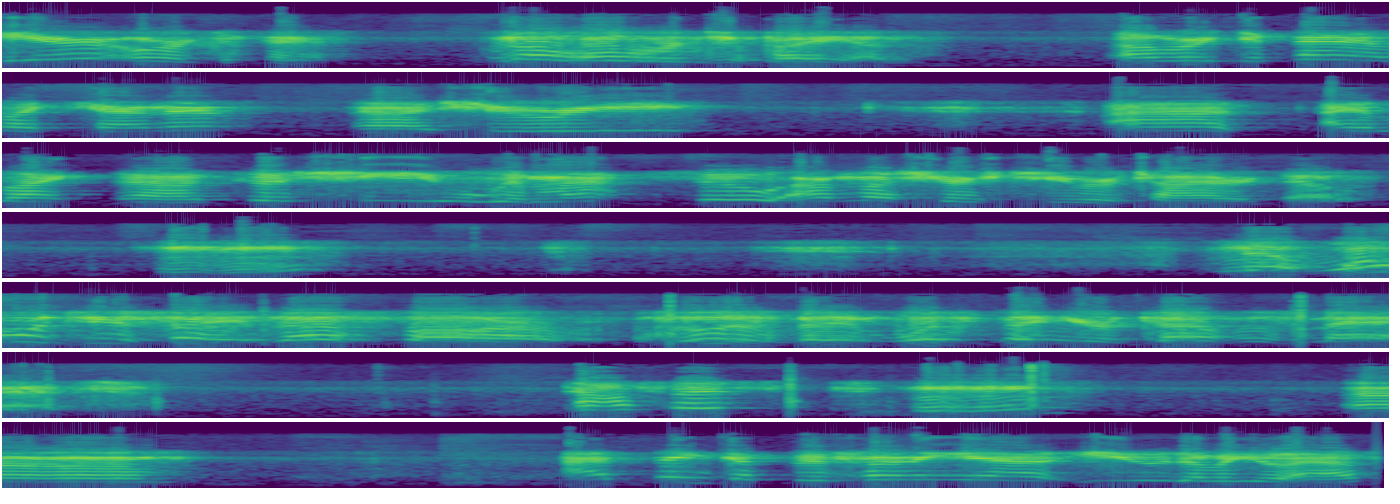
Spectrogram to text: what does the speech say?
here or Japan? No, over in Japan. Over Japan, I like Kana, uh, Shuri. Uh, I like uh, Toshie Uematsu. I'm not sure if she retired though. hmm Now, what would you say thus far? Who has been? What's been your toughest match? Toughest? hmm Um, I think Epiphany at UWF.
